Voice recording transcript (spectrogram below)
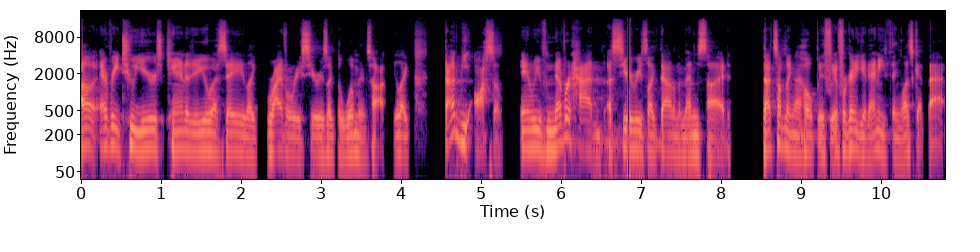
uh, every two years Canada USA like rivalry series like the women's hockey? Like that'd be awesome. And we've never had a series like that on the men's side. That's something I hope if, if we're going to get anything, let's get that.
